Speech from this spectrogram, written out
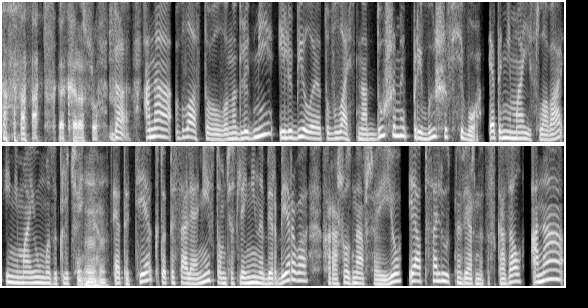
Как хорошо. Да. Она властвовала над людьми и любила эту власть над душами превыше всего. Это не мои слова и не мои умозаключения. Угу. Это те, кто писали о ней, в том числе Нина Берберова, хорошо знавшая ее, и абсолютно верно ты сказал. Она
